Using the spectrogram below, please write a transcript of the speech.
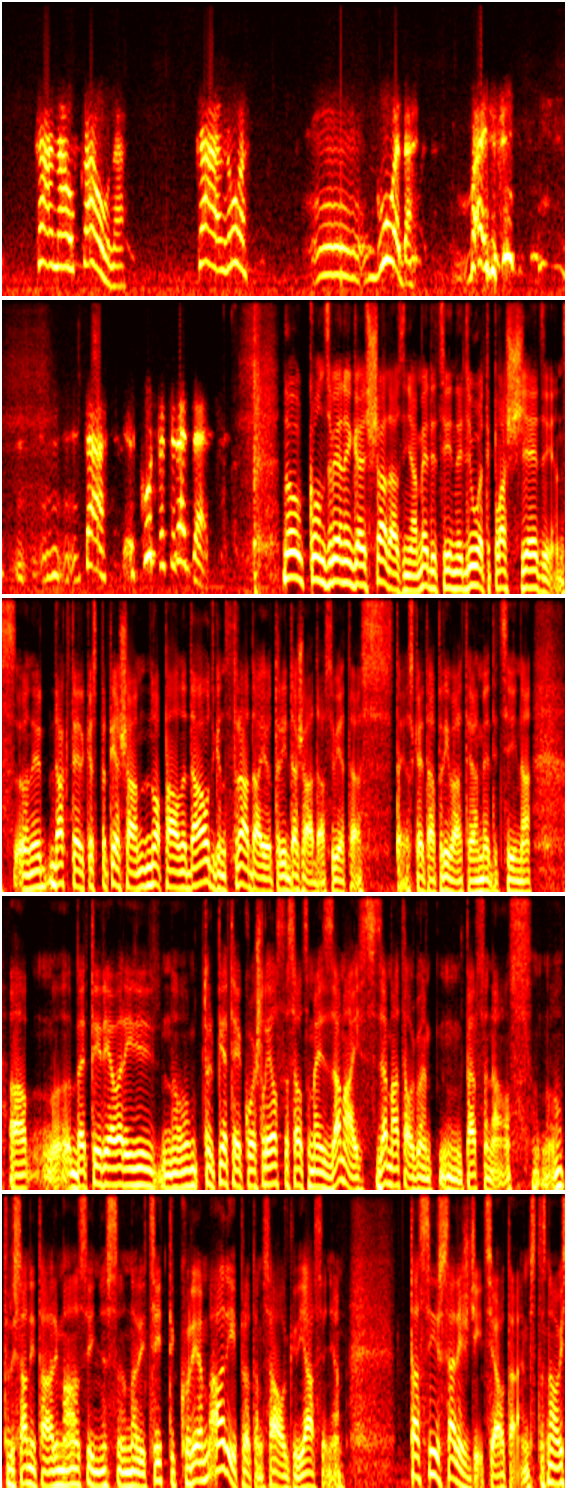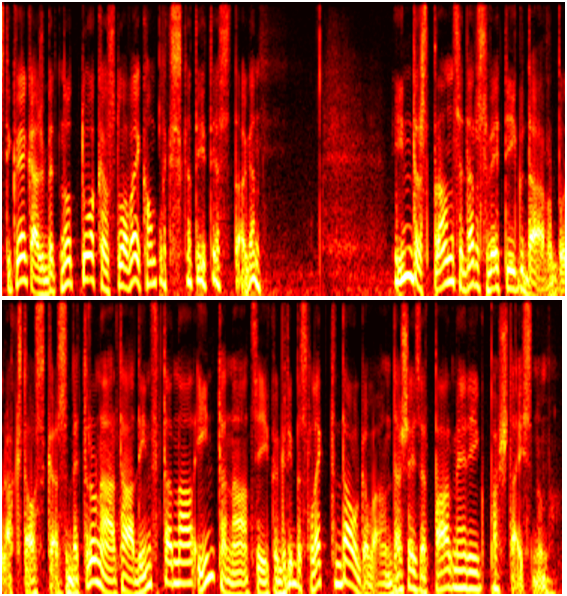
Kā nav kauna? Kā no mm, goda? Vai tā, kur tas redzēts? Nu, kundze, vienīgais šādā ziņā medicīna ir ļoti plašs jēdziens. Un ir doktori, kas patiešām nopelna daudz, gan strādājot arī dažādās vietās, tajā skaitā privātajā medicīnā. Uh, bet ir jau arī nu, pietiekoši liels tas saucamais zemais, zem atalgojuma mm, personāls. Nu, tur ir sanitāri māsiņas un arī citi, kuriem arī, protams, alga ir jāsaņem tas ir sarežģīts jautājums. Tas nav viss tik vienkārši, bet nu, to, ka uz to vajag kompleksi skatīties, tā gan. Indra Sprānce dara svētīgu darbu, raksta Oskars, bet runā ar tādu intonāciju, ka gribas lekt Daugavā un dažreiz ar pārmērīgu paštaisnumu.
